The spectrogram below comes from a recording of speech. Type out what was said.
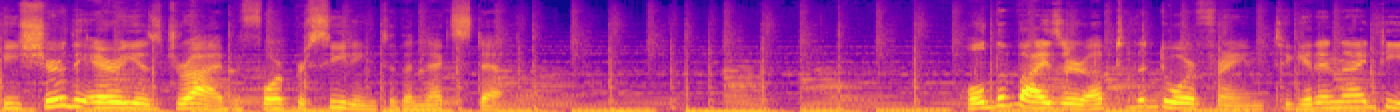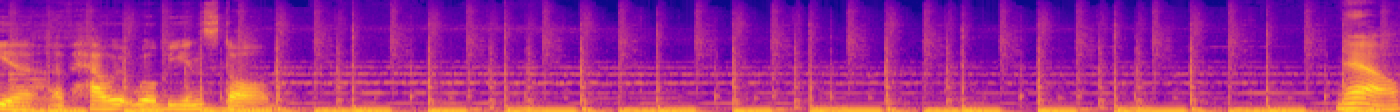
Be sure the area is dry before proceeding to the next step. Hold the visor up to the door frame to get an idea of how it will be installed. Now,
